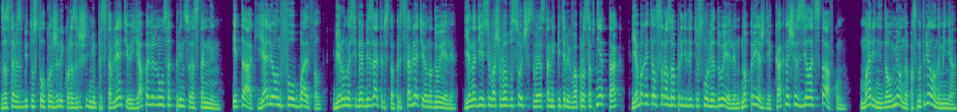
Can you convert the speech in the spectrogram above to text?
Заставив сбитую с толку Анжелику разрешить мне представлять ее, я повернулся к принцу и остальным. Итак, я Леон Фоу Бальтфелд. Беру на себя обязательство представлять ее на дуэли. Я надеюсь, у вашего высочества и остальных пятерых вопросов нет, так? Я бы хотел сразу определить условия дуэли, но прежде, как насчет сделать ставку? Мари недоуменно посмотрела на меня.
